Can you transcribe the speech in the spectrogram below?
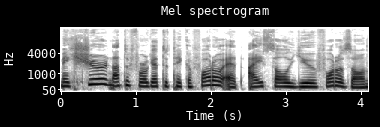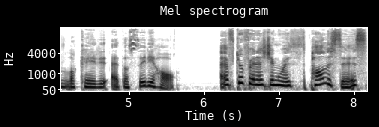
Make sure not to forget to take a photo at ISOL-U photo zone located at the City Hall. After finishing with policies,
